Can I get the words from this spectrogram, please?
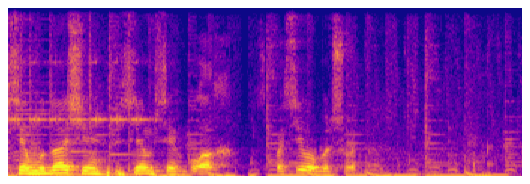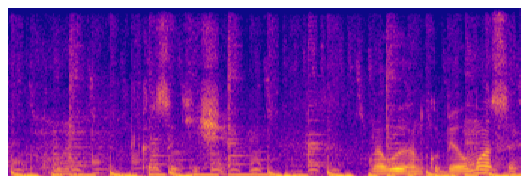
Всем удачи, всем всех благ. Спасибо большое. Красотища. На выгонку биомассы.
